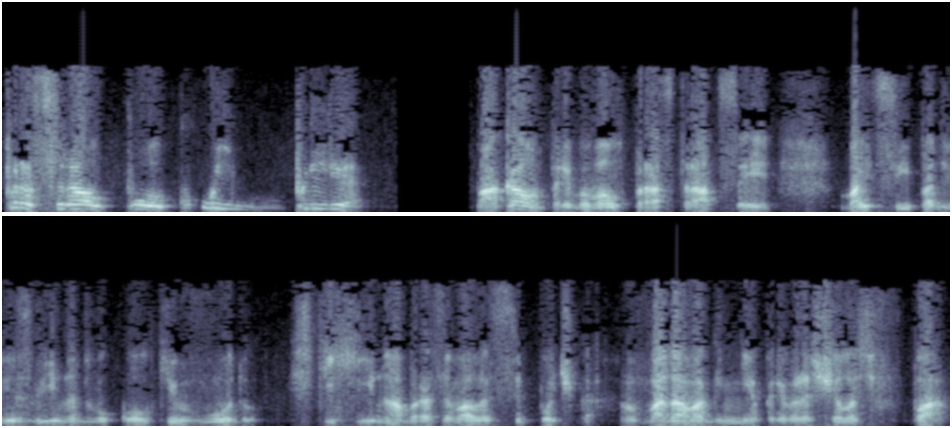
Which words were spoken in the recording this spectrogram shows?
Просрал полк! Ой, бля!» Пока он пребывал в прострации, бойцы подвезли на двуколке в воду. Стихийно образовалась цепочка. Вода в огне превращалась в пар,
